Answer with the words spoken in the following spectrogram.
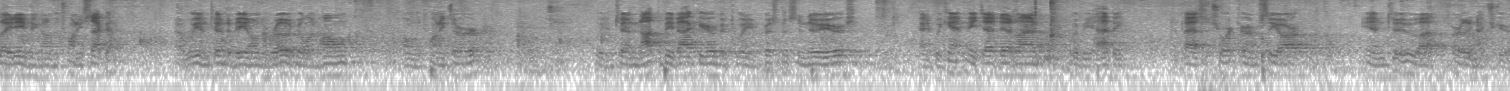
late evening on the 22nd. Uh, we intend to be on the road going home on the 23rd. We intend not to be back here between Christmas and New Year's. And if we can't meet that deadline, we'll be happy to pass a short-term CR into uh, early next year.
